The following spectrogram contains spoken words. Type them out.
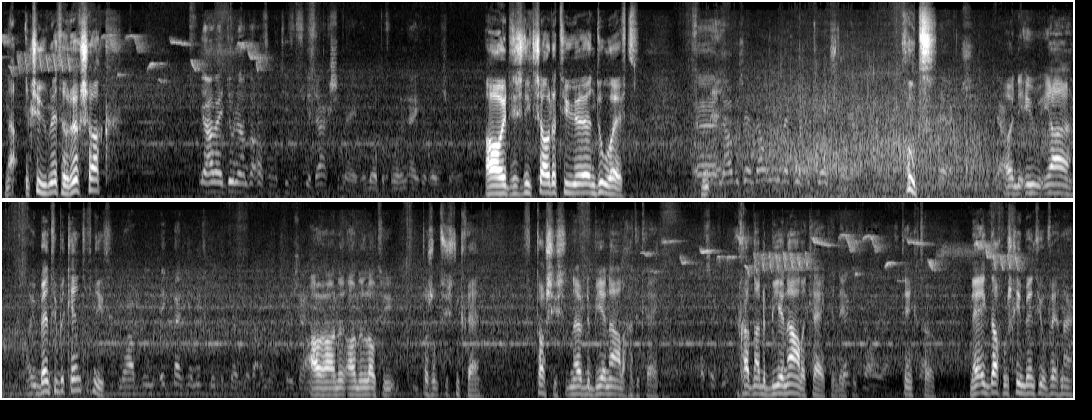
Nou, ik zie u met een rugzak. Ja, wij doen aan de alternatieve vierdaagse mee. We lopen gewoon een eigen rondje. hoor. Oh, het is niet zo dat u eh, een doel heeft. Eh, nou, we zijn wel onderweg naar het klooster. Goed. Ja. Oh, u, ja, u bent u bekend of niet? Nou, ik ben hier niet goed bekend met de andere twee zijn. Oh, oh, dan, oh, dan loopt u. Pas op, het is niet. Fantastisch. Naar de Biennale gaat u kijken. Wat zegt u? U gaat naar de Biennale kijken, denk ik. Denk het wel, ja. Ik denk het ook. Nee, ik dacht misschien bent u op weg naar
